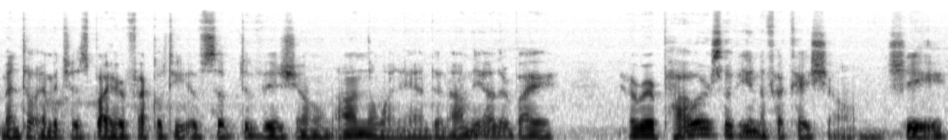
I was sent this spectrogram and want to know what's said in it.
mental images, by her faculty of subdivision on the one hand, and on the other by her rare powers of unification. She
